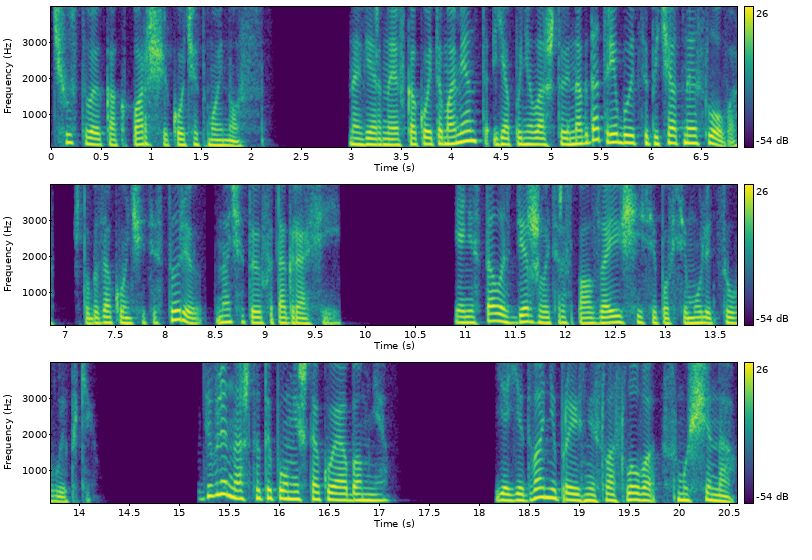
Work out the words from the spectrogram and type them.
чувствуя, как пар щекочет мой нос. Наверное, в какой-то момент я поняла, что иногда требуется печатное слово, чтобы закончить историю, начатую фотографией. Я не стала сдерживать расползающиеся по всему лицу улыбки. «Удивлена, что ты помнишь такое обо мне». Я едва не произнесла слово «смущена».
